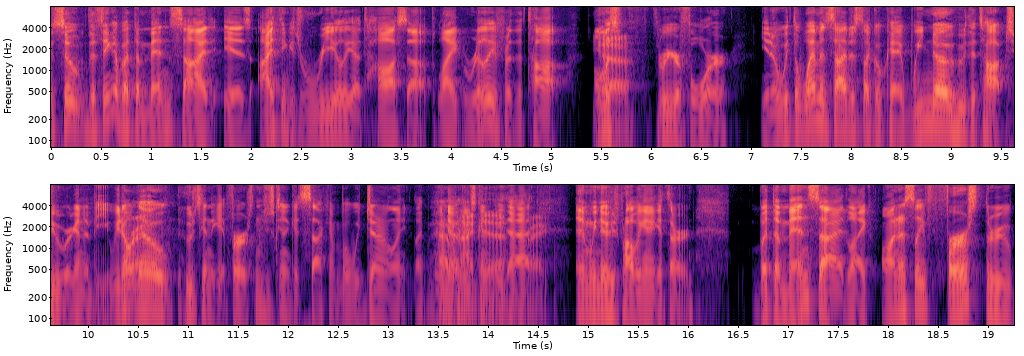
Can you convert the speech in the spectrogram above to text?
so the thing about the men's side is I think it's really a toss up. Like really for the top almost Yeah. three or four. You know, with the women's side, it's like, okay, we know who the top two are going to be. We don't Right. know who's going to get first and who's going to get second, but we generally, like, we Have know who's going to be that. right. And we know who's probably going to get third. But the men's side, like, honestly, first through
